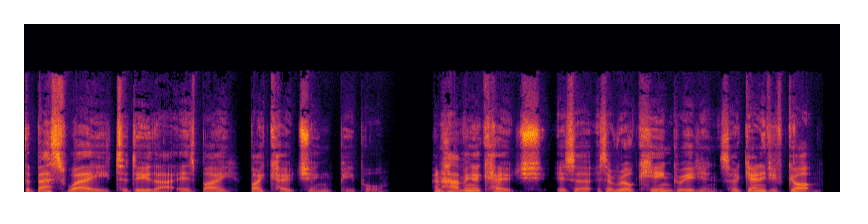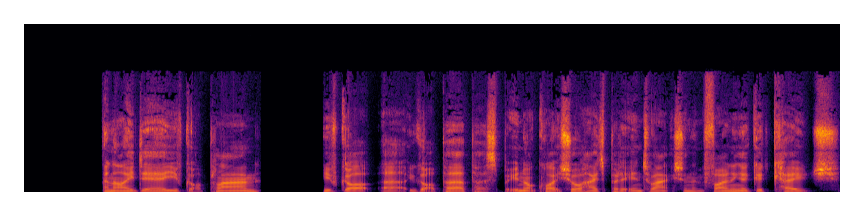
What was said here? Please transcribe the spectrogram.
the best way to do that is by by coaching people. And having a coach is a is a real key ingredient. So again, if you've got an idea, you've got a plan, you've got uh, you've got a purpose, but you're not quite sure how to put it into action, then finding a good coach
